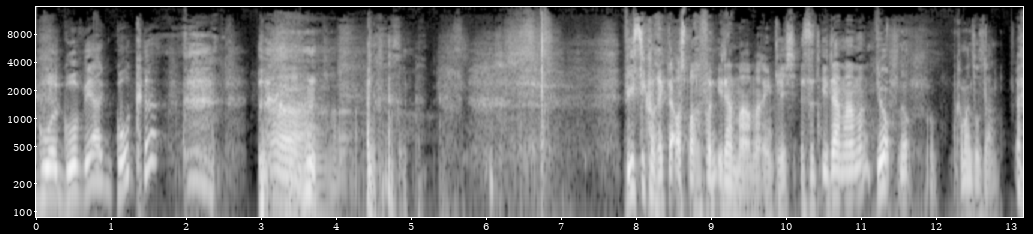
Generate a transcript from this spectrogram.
Gur, Gur, wer? Gurke? Wie ist die korrekte Aussprache von Edamame eigentlich? Ist es Edamame? Jo, jo, kann man so sagen. ist,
